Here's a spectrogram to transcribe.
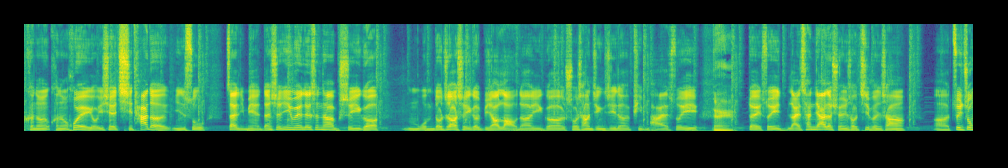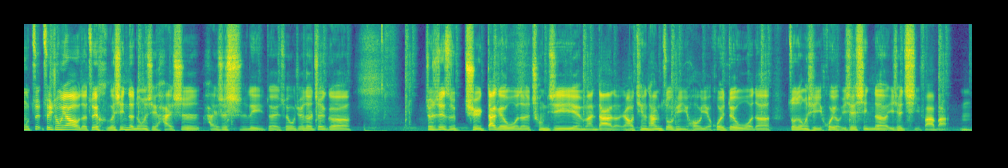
可能可能会有一些其他的因素在里面，但是因为 Listen Up 是一个，嗯，我们都知道是一个比较老的一个说唱竞技的品牌，所以对，对，所以来参加的选手基本上，呃，最重最最重要的、最核心的东西还是还是实力。对，所以我觉得这个就是这次去带给我的冲击也蛮大的。然后听他们作品以后，也会对我的做东西会有一些新的一些启发吧。嗯。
